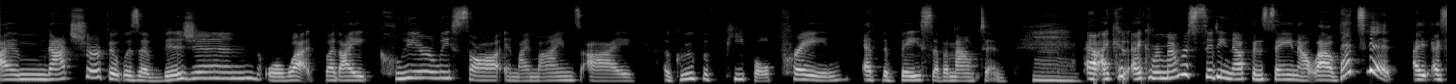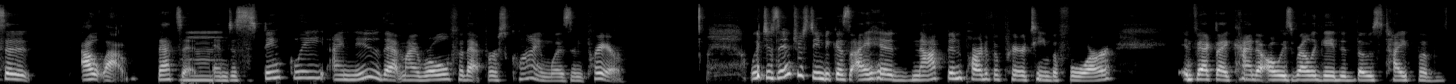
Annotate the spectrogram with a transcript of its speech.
I'm not sure if it was a vision or what, but I clearly saw in my mind's eye a group of people praying at the base of a mountain. Mm. I could I can remember sitting up and saying out loud, "That's it." I, I said it out loud. That's it. Mm. And distinctly, I knew that my role for that first climb was in prayer which is interesting because I had not been part of a prayer team before. In fact, I kind of always relegated those type of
